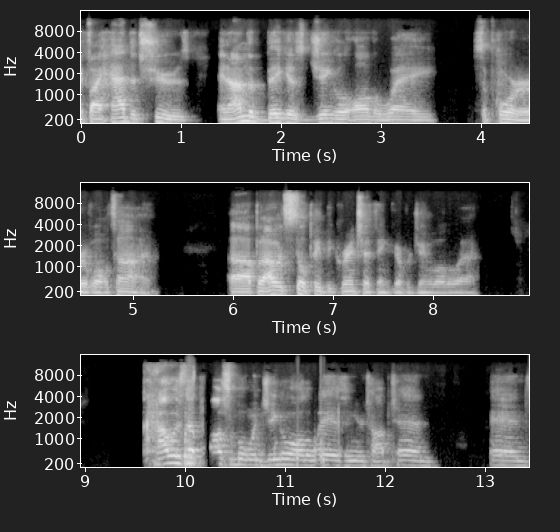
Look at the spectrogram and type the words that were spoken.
if I had to choose, and I'm the biggest Jingle All the Way supporter of all time, uh, but I would still pick the Grinch, I think, over Jingle All the Way. How is that possible when Jingle All the Way is in your top 10 and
